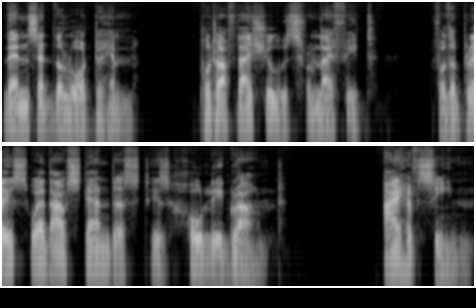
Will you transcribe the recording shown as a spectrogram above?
Then said the Lord to him, Put off thy shoes from thy feet, for the place where thou standest is holy ground. I have seen,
